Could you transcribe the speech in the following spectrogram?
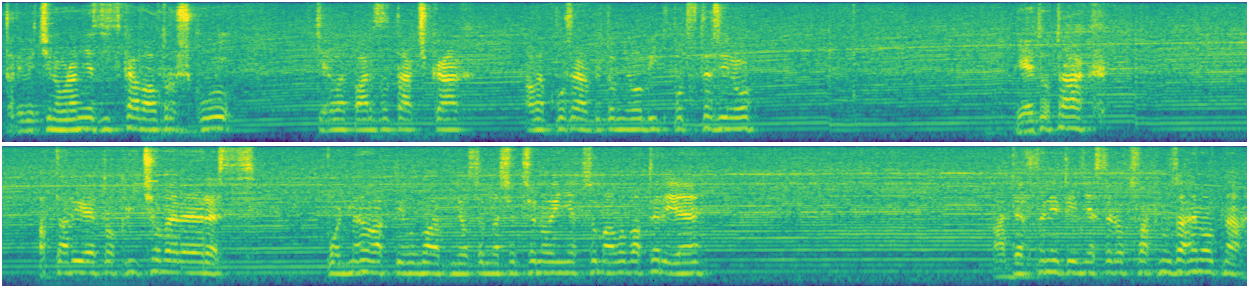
Tady většinou na mě získával trošku v těchto pár zatáčkách, ale pořád by to mělo být pod vteřinu. Je to tak. A tady je to klíčové DRS. Pojďme ho aktivovat, měl jsem našetřeno i něco málo baterie. A definitivně se docvaknu za Hamiltona.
